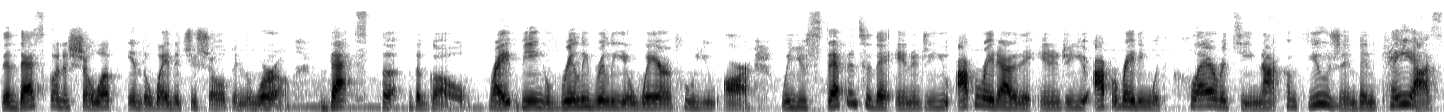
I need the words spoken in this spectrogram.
then that's going to show up in the way that you show up in the world. That's the, the goal, right? Being really, really aware of who you are. When you step into that energy, you operate out of that energy, you're operating with clarity, not confusion, then chaos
